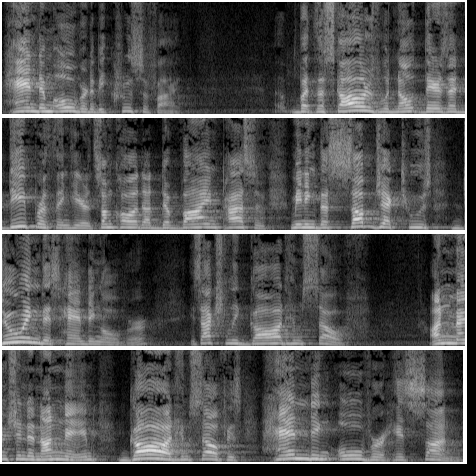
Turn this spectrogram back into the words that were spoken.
hand him over to be crucified. But the scholars would note there's a deeper thing here. Some call it a divine passive, meaning the subject who's doing this handing over is actually God Himself. Unmentioned and unnamed, God Himself is handing over His Son,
